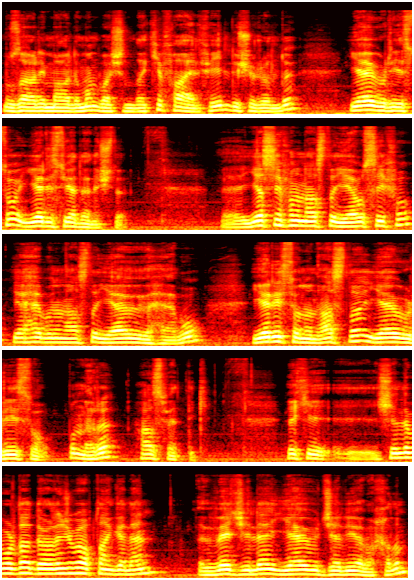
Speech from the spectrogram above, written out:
Muzari malumun başındaki fail fiil düşürüldü. Yevrisu yerisuya dönüştü. Ee, Yasifunun aslı yevsifu, yehebunun aslı yevhebu, yerisu'nun aslı yevrisu. Bunları hasfettik. Peki e, şimdi burada dördüncü baptan gelen vecile yevceliye bakalım.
